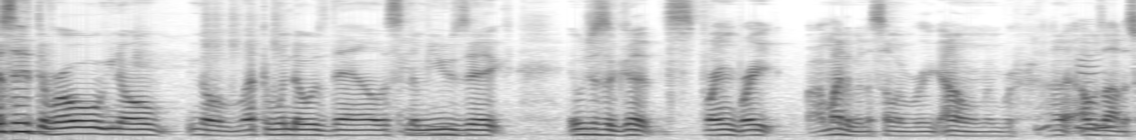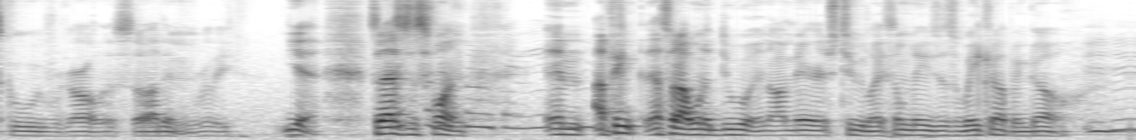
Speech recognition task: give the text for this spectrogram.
just to hit the road, you know, you know, let the windows down, listen to music. It was just a good spring break. I might have been a summer break. I don't remember. I, I was out of school regardless, so I didn't really. Yeah, so that's just fun, and I think that's what I want to do in our marriage too. Like some days, just wake up and go, Mm-hmm.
